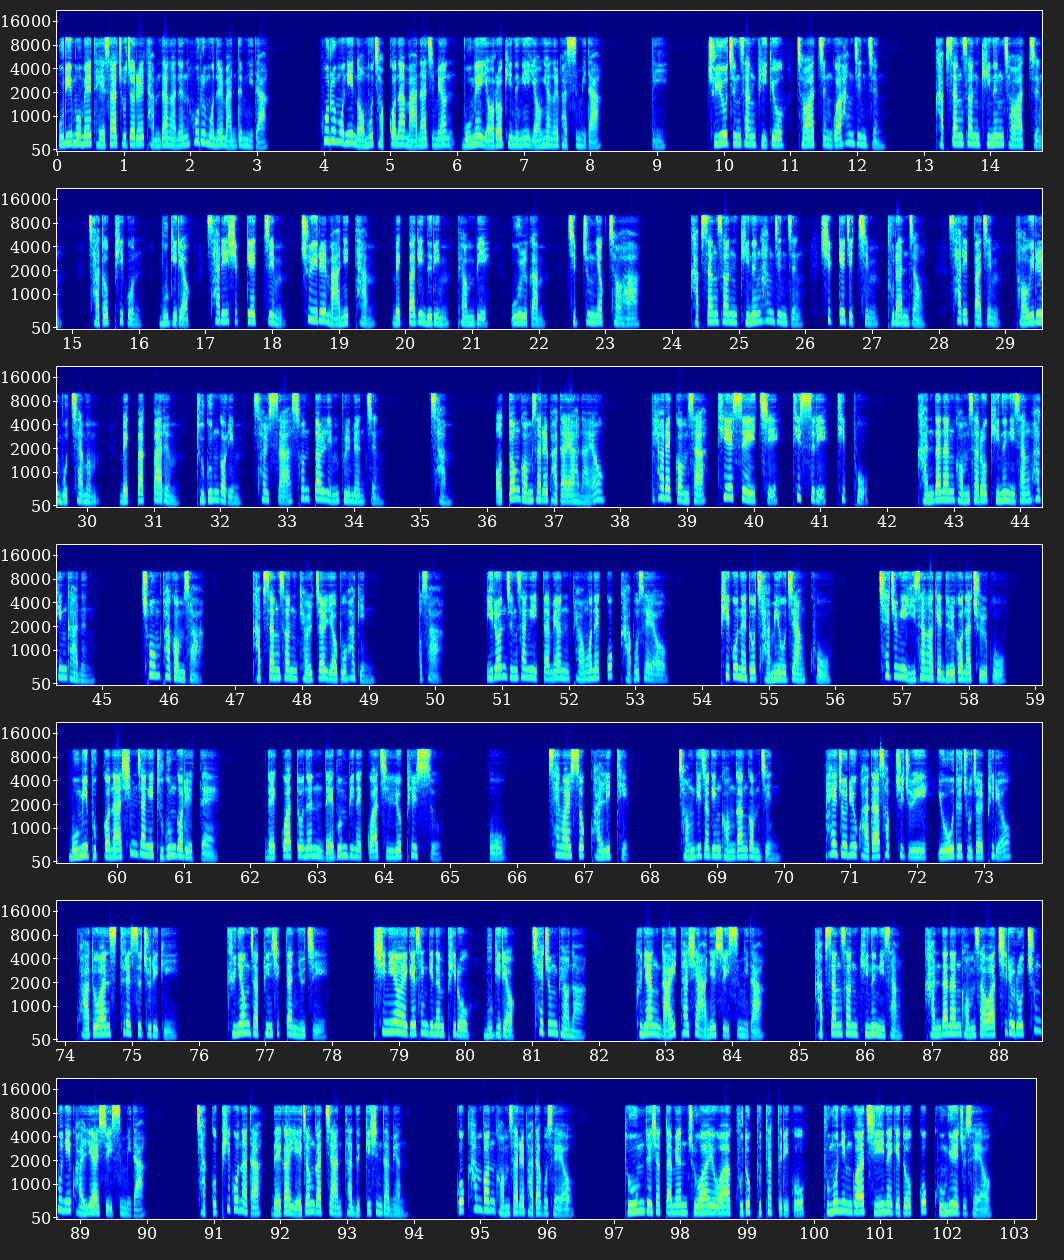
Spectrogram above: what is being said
우리 몸의 대사 조절을 담당하는 호르몬을 만듭니다. 호르몬이 너무 적거나 많아지면 몸의 여러 기능이 영향을 받습니다. 2. 주요 증상 비교, 저하증과 항진증. 갑상선 기능 저하증, 자도 피곤, 무기력, 살이 쉽게 찜, 추위를 많이 탐, 맥박이 느림, 변비, 우울감, 집중력 저하. 갑상선 기능 항진증, 쉽게 지침, 불안정, 살이 빠짐, 더위를 못 참음, 맥박 빠름, 두근거림, 설사, 손 떨림, 불면증. 3. 어떤 검사를 받아야 하나요? 혈액 검사, TSH, T3, T4. 간단한 검사로 기능 이상 확인 가능. 초음파 검사. 갑상선 결절 여부 확인. 4. 이런 증상이 있다면 병원에 꼭 가보세요. 피곤해도 잠이 오지 않고, 체중이 이상하게 늘거나 줄고, 몸이 붓거나 심장이 두근거릴 때, 내과 또는 내분비내과 진료 필수. 5. 생활 속 관리 팁. 정기적인 건강검진. 해조류 과다 섭취 주의, 요오드 조절 필요. 과도한 스트레스 줄이기. 균형 잡힌 식단 유지. 시니어에게 생기는 피로, 무기력, 체중 변화. 그냥 나이 탓이 아닐 수 있습니다. 갑상선 기능 이상, 간단한 검사와 치료로 충분히 관리할 수 있습니다. 자꾸 피곤하다, 내가 예전 같지 않다 느끼신다면 꼭 한번 검사를 받아보세요. 도움 되셨다면 좋아요와 구독 부탁드리고 부모님과 지인에게도 꼭 공유해주세요.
